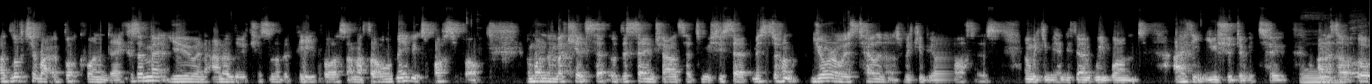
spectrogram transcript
I'd love to write a book one day because I met you and Anna Lucas and other people. And I thought, well, maybe it's possible. And one of my kids said, the same child said to me, she said, Mr. Hunt, you're always telling us we can be authors and we can be anything we want. I think you should do it too. And I thought, oh,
